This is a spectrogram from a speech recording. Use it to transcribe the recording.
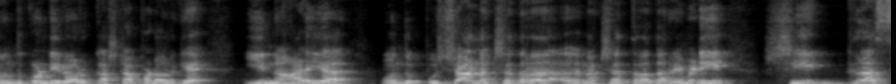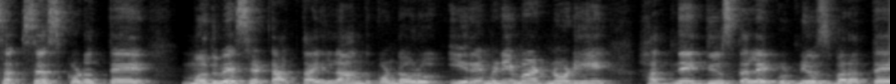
ನೊಂದ್ಕೊಂಡಿರೋರು ಕಷ್ಟಪಡೋರಿಗೆ ಈ ನಾಳೆಯ ಒಂದು ಪುಷ್ಯ ನಕ್ಷತ್ರ, ನಕ್ಷತ್ರದ ರೆಮಿಡಿ ಶೀಘ್ರ ಸಕ್ಸಸ್ ಕೊಡುತ್ತೆ. ಮದುವೆ ಸೆಟ್ ಆಗ್ತಾ ಇಲ್ಲ ಅಂದ್ಕೊಂಡವರು ಈ ರೆಮಿಡಿ ಮಾಡಿ ನೋಡಿ ಹದಿನೈದು ದಿವಸದಲ್ಲೇ ಗುಡ್ ನ್ಯೂಸ್ ಬರುತ್ತೆ.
